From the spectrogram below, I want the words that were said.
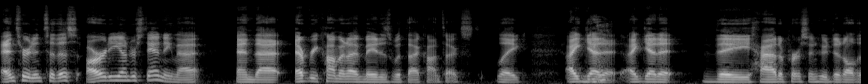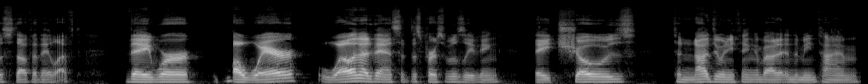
entered into this already understanding that and that every comment I've made is with that context. Like, I get mm-hmm. it. I get it. They had a person who did all this stuff and they left. They were aware well in advance that this person was leaving. They chose to not do anything about it in the meantime.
